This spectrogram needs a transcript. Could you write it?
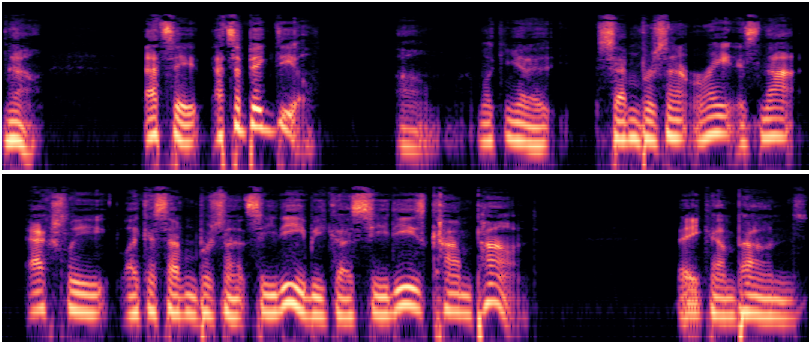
Now, that's a, that's a big deal. Um, I'm looking at a 7% rate. It's not actually like a 7% CD because CDs compound. They compound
